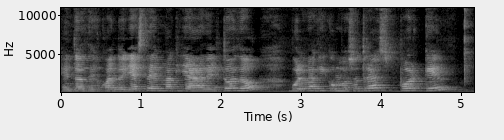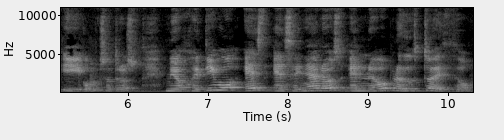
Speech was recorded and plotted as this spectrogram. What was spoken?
Entonces cuando ya esté desmaquillada del todo, vuelvo aquí con vosotras porque, y con vosotros, mi objetivo es enseñaros el nuevo producto de Zoo.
